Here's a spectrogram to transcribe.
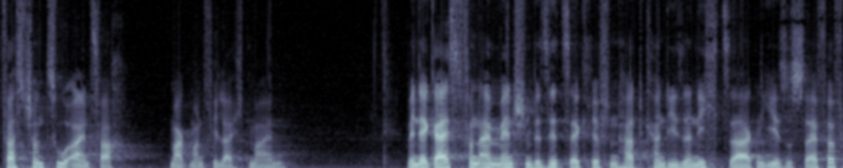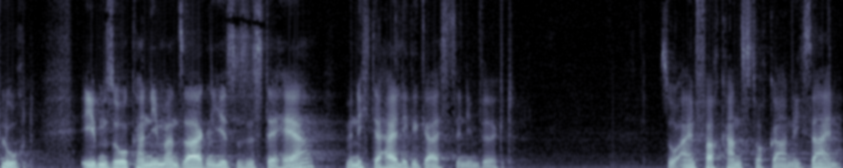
Fast schon zu einfach, mag man vielleicht meinen. Wenn der Geist von einem Menschen Besitz ergriffen hat, kann dieser nicht sagen, Jesus sei verflucht. Ebenso kann niemand sagen, Jesus ist der Herr, wenn nicht der Heilige Geist in ihm wirkt. So einfach kann es doch gar nicht sein.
